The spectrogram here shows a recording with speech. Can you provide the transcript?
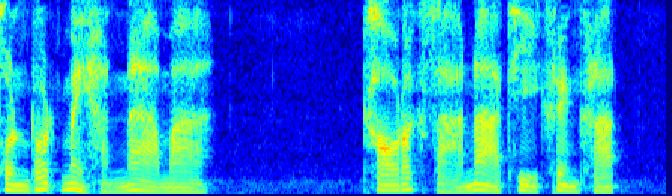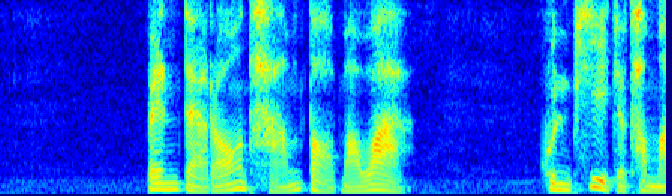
คนรถไม่หันหน้ามา เขารักษาหน้าที่เคร่งครัด เป็นแต่ร้องถามตอบมาว่า คุณพี่จะทำไม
